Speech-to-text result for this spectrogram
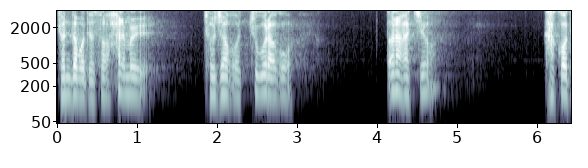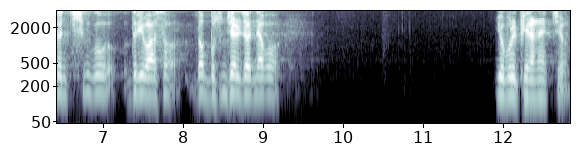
견다 못해서 하나님을 조주하고 죽으라고 떠나갔죠. 갖고 오던 친구들이 와서 너 무슨 죄를 졌냐고 욥을 비난했죠.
